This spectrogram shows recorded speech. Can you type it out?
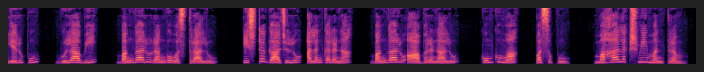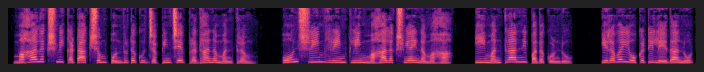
ఎరుపు గులాబీ బంగారు రంగు వస్త్రాలు ఇష్ట గాజులు అలంకరణ బంగారు ఆభరణాలు కుంకుమ పసుపు మహాలక్ష్మీ మంత్రం మహాలక్ష్మి కటాక్షం పొందుటకు జపించే ప్రధాన మంత్రం. ఓం శ్రీం హ్రీం క్లీం మహాలక్ష్మ్యై నమః. ఈ మంత్రాన్ని పదకొండు ఇరవై ఒకటి లేదా నూట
